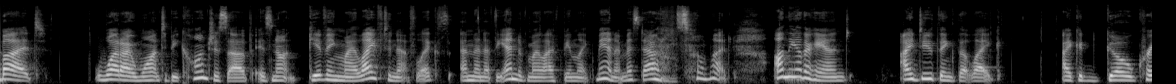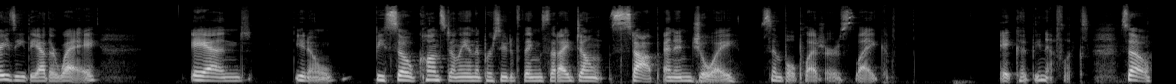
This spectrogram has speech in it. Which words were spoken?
But what I want to be conscious of is not giving my life to Netflix and then at the end of my life being like, man, I missed out on so much. On the other hand, I do think that like I could go crazy the other way and, you know, be so constantly in the pursuit of things that I don't stop and enjoy simple pleasures like it could be Netflix. So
